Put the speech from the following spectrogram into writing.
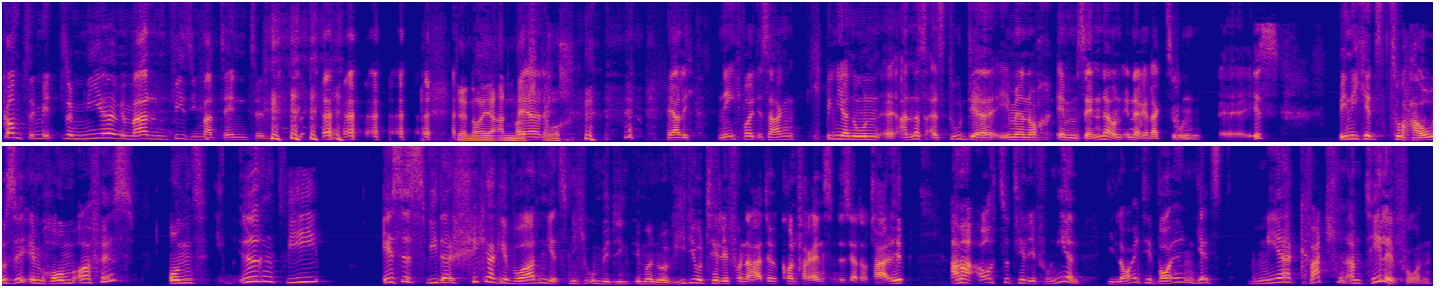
Kommt sie mit zu mir, wir machen Fisimatenten. Der neue Anmachspruch. Herrlich. Nee, ich wollte sagen, ich bin ja nun äh, anders als du, der immer noch im Sender und in der Redaktion äh, ist, bin ich jetzt zu Hause im Homeoffice und irgendwie ist es wieder schicker geworden, jetzt nicht unbedingt immer nur Videotelefonate, Konferenzen, das ist ja total hip, aber auch zu telefonieren. Die Leute wollen jetzt mehr quatschen am Telefon.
